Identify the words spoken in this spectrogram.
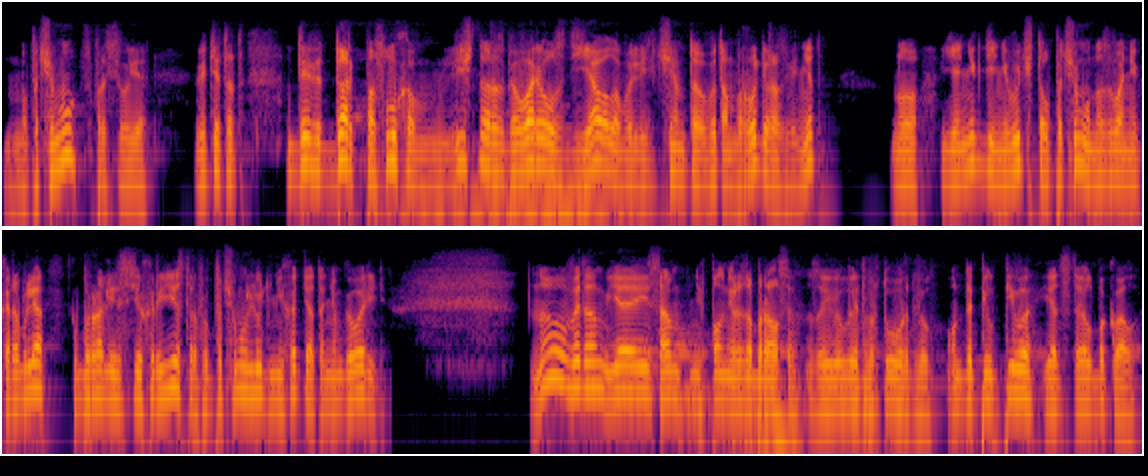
«Но почему?» – спросил я. «Ведь этот Дэвид Дарк, по слухам, лично разговаривал с дьяволом или чем-то в этом роде, разве нет?» Но я нигде не вычитал, почему название корабля убрали из всех реестров и почему люди не хотят о нем говорить. «Ну, в этом я и сам не вполне разобрался», — заявил Эдвард Уордвилл. Он допил пиво и отставил бокал.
